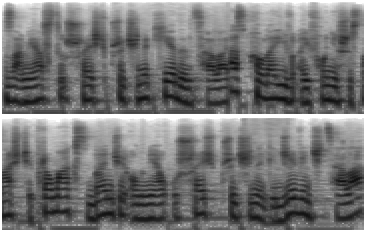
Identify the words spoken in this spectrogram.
zamiast 6,1 cala, a z kolei w iPhone 16 Pro Max będzie on miał 6,9 cala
